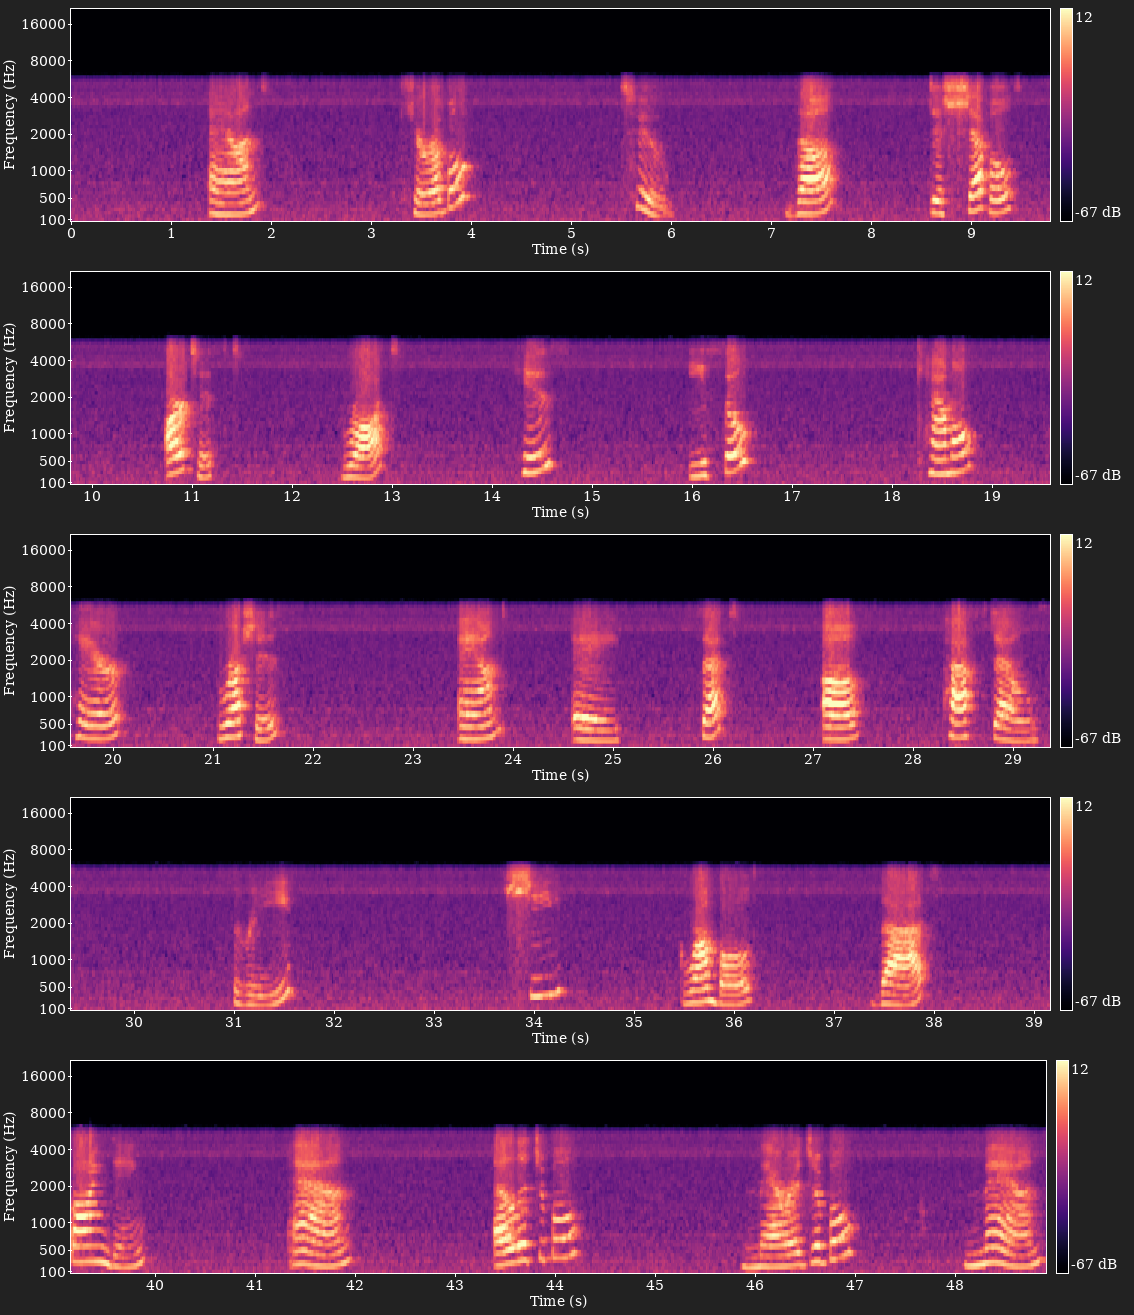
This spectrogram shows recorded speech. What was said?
and curable. 2. The disheveled artist brought his easel, camel hair brushes, and a set of pastels. 3. She grumbled that finding an eligible, marriageable man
